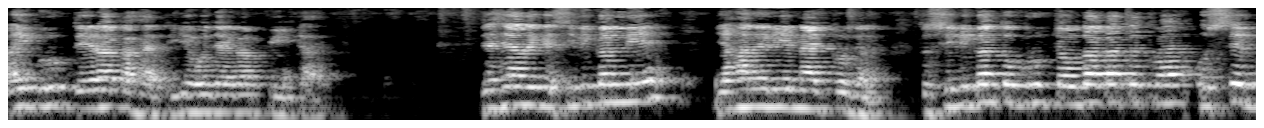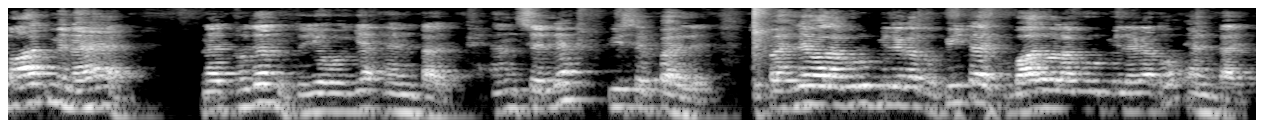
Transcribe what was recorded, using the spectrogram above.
भाई ग्रुप तेरह का है तो ये हो जाएगा पी टाइप जैसे यहाँ देखिए सिलिकॉन लिए, यहाँ ले लिए नाइट्रोजन तो सिलिकॉन तो ग्रुप चौदह का तत्व है। उससे बाद में न है नाइट्रोजन तो ये हो गया एन टाइप एन से नेक्स्ट पी से पहले. तो पहले वाला ग्रुप मिलेगा तो पी टाइप बाद वाला ग्रुप मिलेगा तो एन टाइप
